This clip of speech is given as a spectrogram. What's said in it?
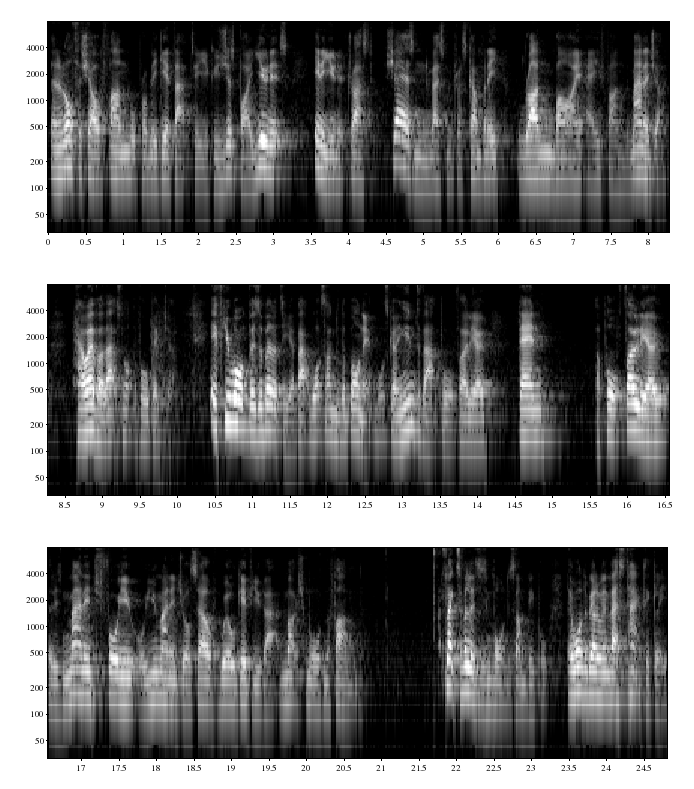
then an off-the-shelf fund will probably give that to you because you just buy units in a unit trust, shares in an investment trust company run by a fund manager. However, that's not the full picture. If you want visibility about what's under the bonnet, what's going into that portfolio, then a portfolio that is managed for you or you manage yourself will give you that much more than the fund. Flexibility is important to some people. They want to be able to invest tactically.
